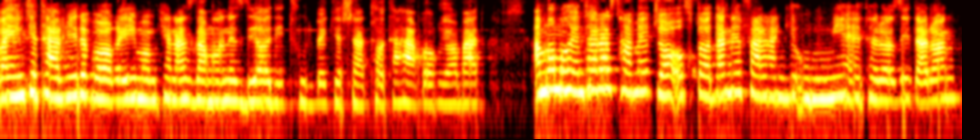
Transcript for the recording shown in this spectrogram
و اینکه تغییر واقعی ممکن است زمان زیادی طول بکشد تا تحقق یابد. اما مهمتر از همه جا افتادن فرهنگ عمومی اعتراضی در آن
